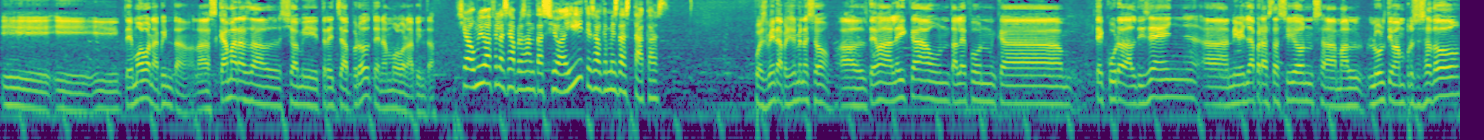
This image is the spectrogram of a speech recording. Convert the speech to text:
i, i, i té molt bona pinta. Les càmeres del Xiaomi 13 Pro tenen molt bona pinta. Xiaomi va fer la seva presentació ahir, que és el que més destaques. pues mira, precisament això, el tema de Leica, un telèfon que té cura del disseny, a nivell de prestacions amb l'últim en processador,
